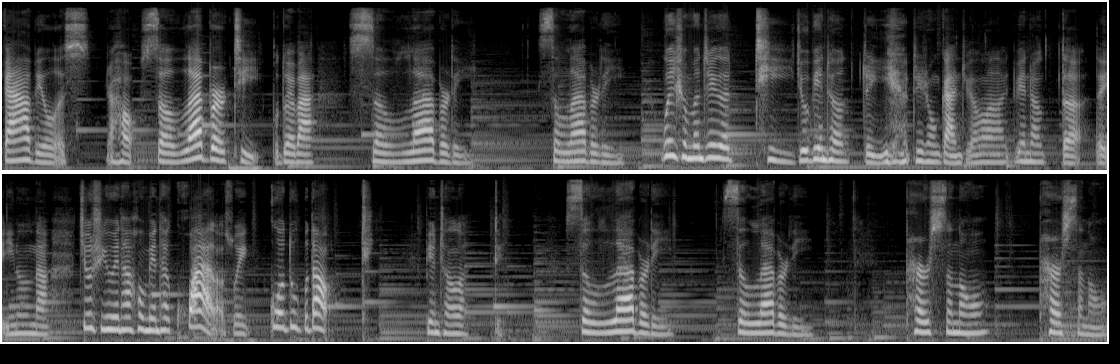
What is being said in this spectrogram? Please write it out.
Fabulous，fabulous，然后 celebrity 不对吧？Celebrity，celebrity，为什么这个 t 就变成这这种感觉了，变成的的音了呢？就是因为它后面太快了，所以过渡不到 t，变成了。celebrity, celebrity, personal, personal,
